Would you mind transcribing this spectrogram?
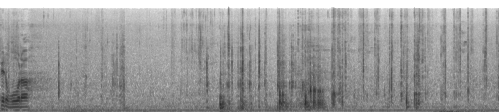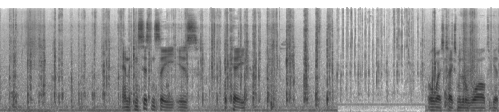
bit of water, and the consistency is the key. Always takes me a little while to get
